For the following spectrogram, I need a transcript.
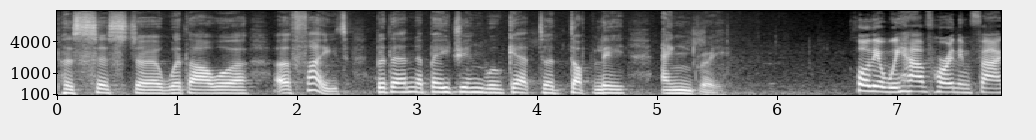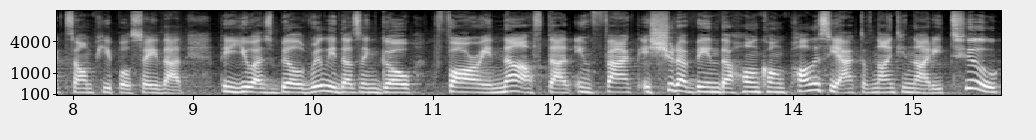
persist uh, with our uh, fight, but then Beijing will get doubly angry. Claudia, we have heard, in fact, some people say that the U.S. bill really doesn't go far enough, that in fact it should have been the Hong Kong Policy Act of 1992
